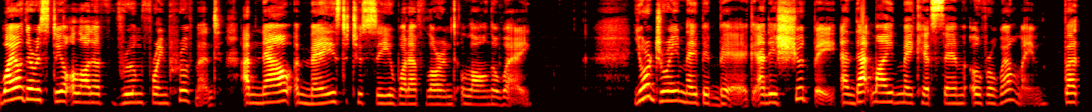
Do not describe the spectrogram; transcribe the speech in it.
While there is still a lot of room for improvement, I'm now amazed to see what I've learned along the way. Your dream may be big, and it should be, and that might make it seem overwhelming. But,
